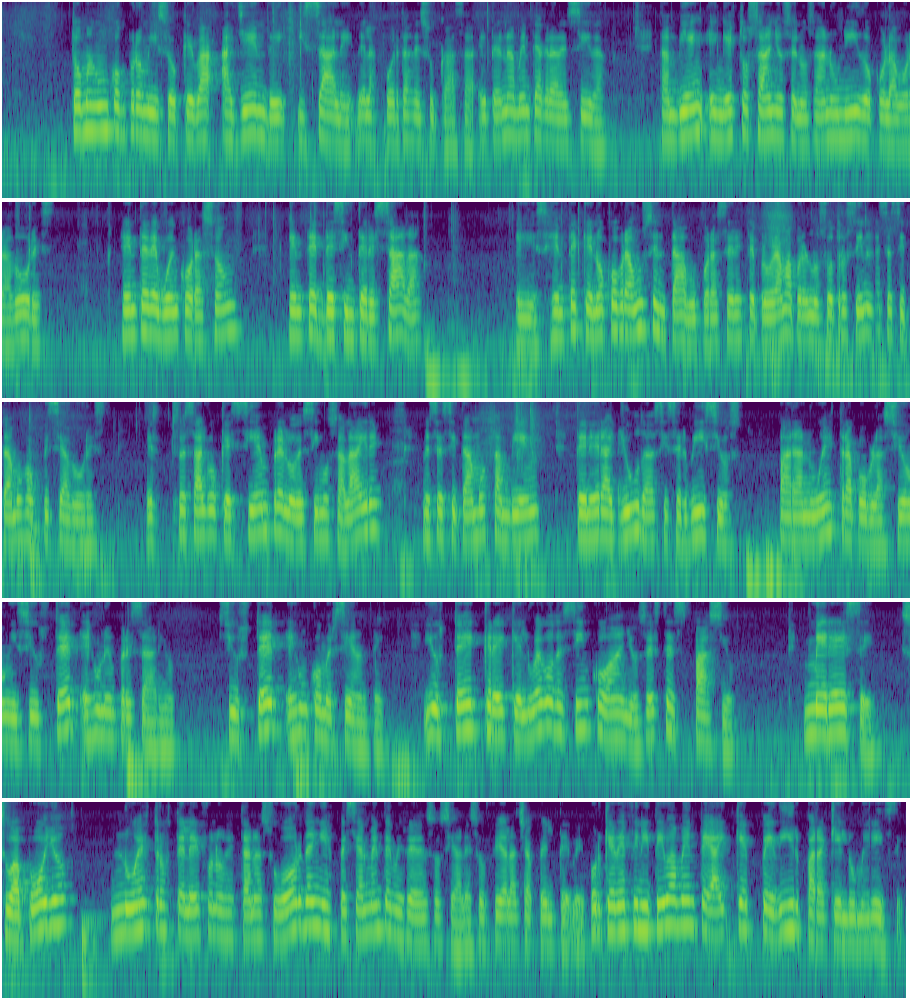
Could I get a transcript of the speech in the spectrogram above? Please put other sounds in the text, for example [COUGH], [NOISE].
toman un compromiso que va allende y sale de las puertas de su casa. Eternamente agradecida. También en estos años se nos han unido colaboradores, gente de buen corazón, gente desinteresada, es gente que no cobra un centavo por hacer este programa, pero nosotros sí necesitamos auspiciadores. Eso es algo que siempre lo decimos al aire. Necesitamos también tener ayudas y servicios para nuestra población. Y si usted es un empresario, si usted es un comerciante y usted cree que luego de cinco años este espacio merece su apoyo, nuestros teléfonos están a su orden y especialmente mis redes sociales, Sofía La Chapel TV, porque definitivamente hay que pedir para quien lo merece.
